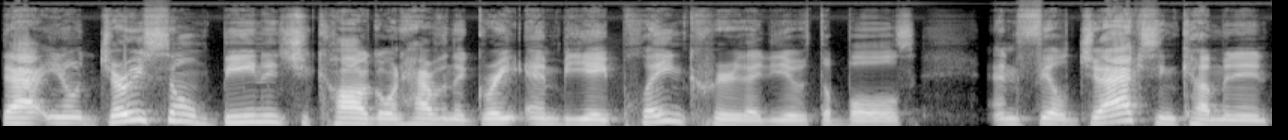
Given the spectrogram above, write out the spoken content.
that, you know, Jerry Sloan being in Chicago and having the great NBA playing career that he did with the Bulls and Phil Jackson coming in,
